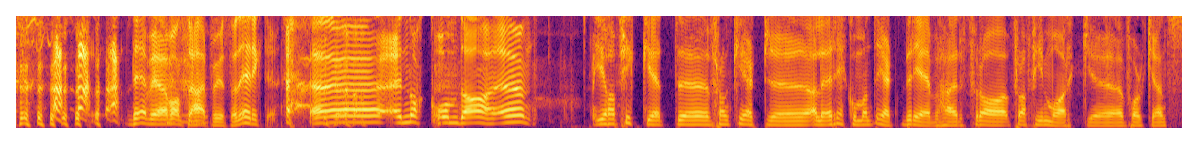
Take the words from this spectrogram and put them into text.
Det vi er vant til her på huset, det er riktig. Eh, nok om da. Eh, jeg fikk et eh, frankert, eh, eller rekommandert brev her fra, fra Finnmark, eh, folkens.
